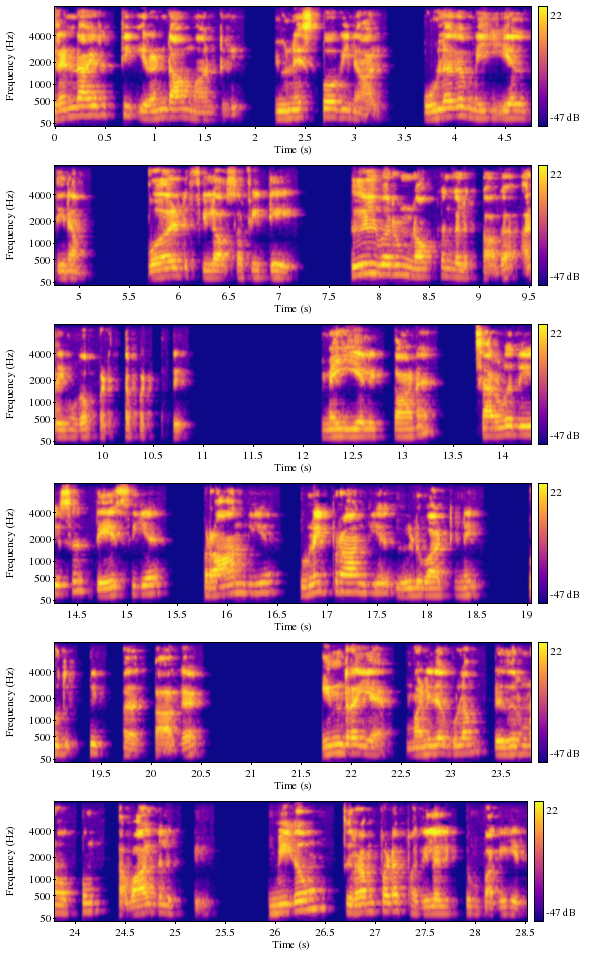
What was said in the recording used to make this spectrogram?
இரண்டாயிரத்தி இரண்டாம் ஆண்டு யுனெஸ்கோவினால் உலக மெய்யியல் தினம் வேர்ல்ட் பிலாசபி டே கீழ்வரும் நோக்கங்களுக்காக அறிமுகப்படுத்தப்பட்டது. மெய்யியலுக்கான சர்வதேச தேசிய பிராந்திய துணை பிராந்திய ஈடுபாட்டினை புதுப்பிப்பதற்காக இன்றைய மனிதகுலம் எதிர்நோக்கும் சவால்களுக்கு மிகவும் திறம்பட பதிலளிக்கும் வகையில்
